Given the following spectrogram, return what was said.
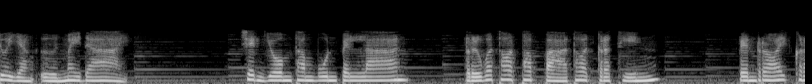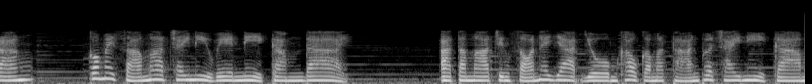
ด้วยอย่างอื่นไม่ได้ เช่นโยมทำบุญเป็นล้าน หรือว่าทอดผ้าป่าทอดกระถิน เป็นร้อยครั้ง ก็ไม่สามารถใช้หนี้เวรหนี้กรรมได้ อาตมาจึงสอนให้ญาติโยมเข้ากรรมฐานเพื่อใช้หนี้กรรม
